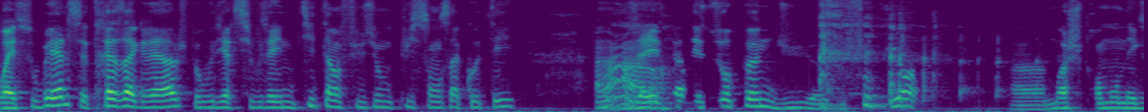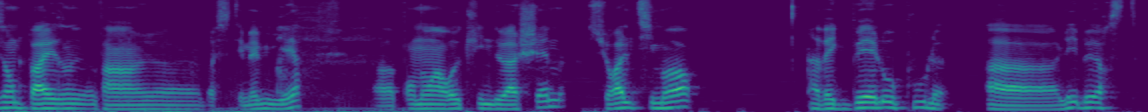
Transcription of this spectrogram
Ouais, sous BL, c'est très agréable. Je peux vous dire que si vous avez une petite infusion de puissance à côté, euh, vous allez Ah, faire des open du, euh, du futur. Euh, moi, je prends mon exemple, par exemple, enfin, euh, bah, c'était même hier, euh, pendant un recline de HM sur Altimore, avec BL au pool, euh, les bursts,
